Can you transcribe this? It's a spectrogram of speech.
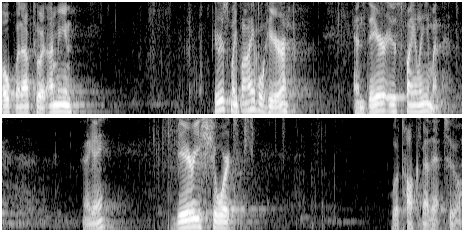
opened up to it. I mean, here's my Bible here, and there is Philemon. Okay? Very short. We'll talk about that too.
